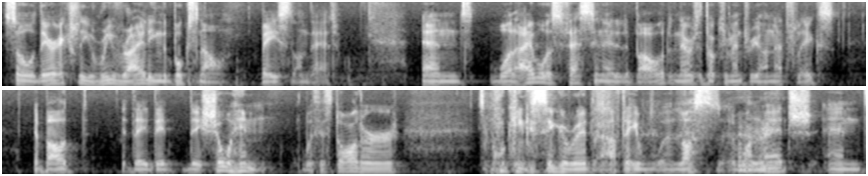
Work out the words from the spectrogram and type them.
So they're actually rewriting the books now based on that. And what I was fascinated about, and there was a documentary on Netflix about they they, they show him with his daughter smoking a cigarette after he lost one Right. match, and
